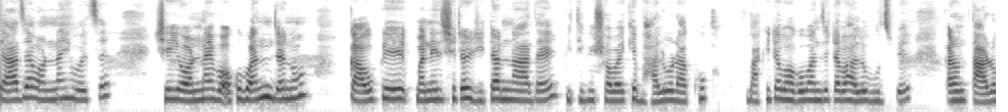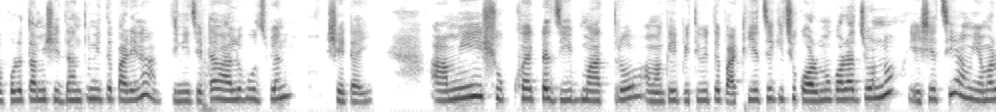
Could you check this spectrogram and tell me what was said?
যা, যা অন্যায় হয়েছে সেই অন্যায় ভগবান যেন কাউকে মানে সেটা রিটার্ন না দেয়। পৃথিবীর সবাইকে ভালো রাখুক। বাকিটা ভগবান যেটা ভালো বুঝবে। কারণ তার ওপরে তো আমি সিদ্ধান্ত নিতে পারি না। তিনি যেটা ভালো বুঝবেন সেটাই। আমি সূক্ষ্ম একটা জীব মাত্র। আমাকে এই পৃথিবীতে পাঠিয়েছে কিছু কর্ম করার জন্য। এসেছি আমি আমার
